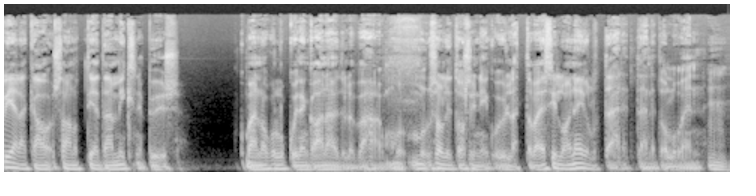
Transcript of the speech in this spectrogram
vieläkään ole saanut tietää, miksi ne pyysi. Kun mä en ollut kuitenkaan näytellyt vähän. Se oli tosi niin kuin yllättävää. Ja silloin ei ollut tähdet tähdet ollut ennen. Mm.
